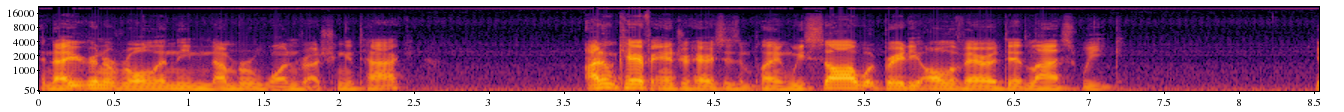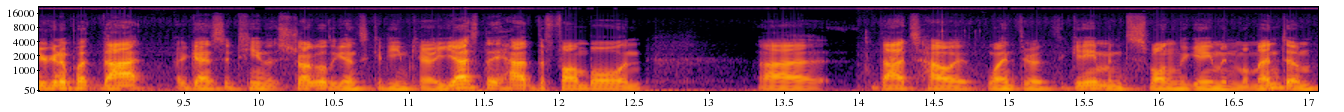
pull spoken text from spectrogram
And now you're going to roll in the number one rushing attack. I don't care if Andrew Harris isn't playing. We saw what Brady Oliveira did last week. You're going to put that against a team that struggled against Kadeem Carey. Yes, they had the fumble, and uh, that's how it went throughout the game and swung the game in momentum.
